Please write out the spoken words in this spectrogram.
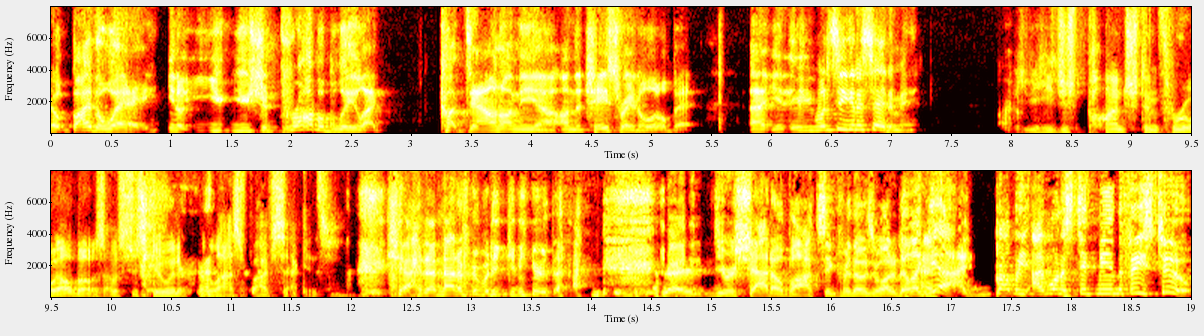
You know, by the way, you know, you, you should probably like cut down on the, uh, on the chase rate a little bit. Uh, what is he going to say to me? he just punched and threw elbows. I was just doing it for the last five seconds. Yeah, not everybody can hear that. you were shadow boxing for those who want to know. Like, yeah, I'd probably I'd want to stick me in the face too.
